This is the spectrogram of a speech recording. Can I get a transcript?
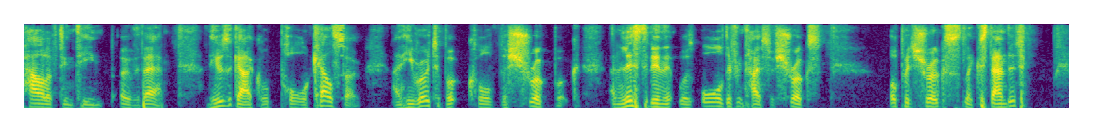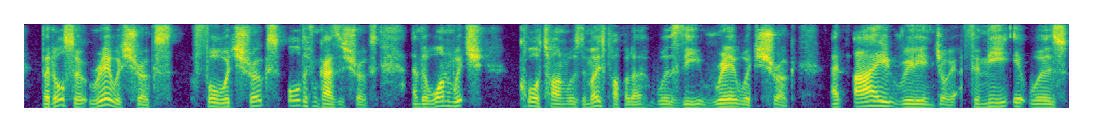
powerlifting team over there. And he was a guy called Paul Kelso, and he wrote a book called The Shrug Book, and listed in it was all different types of shrugs, upward shrugs like standard, but also rearward shrugs, forward shrugs, all different kinds of shrugs. And the one which caught on was the most popular was the rearward shrug and I really enjoy it. For me, it was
